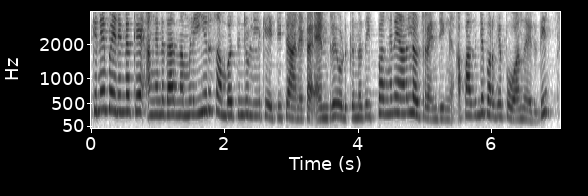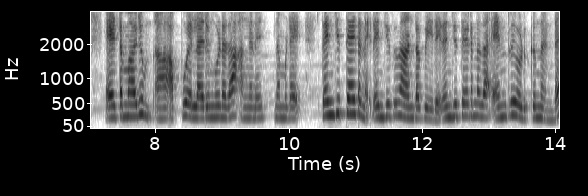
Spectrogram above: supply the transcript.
ചെക്കനെയും പെണ്ണിനൊക്കെ അങ്ങനെ നമ്മൾ ഈ ഒരു സംഭവത്തിന്റെ ഉള്ളിൽ കയറ്റിയിട്ടാണ് കേട്ടോ എൻട്രി കൊടുക്കുന്നത്. ഇപ്പം അങ്ങനെയാണല്ലോ ട്രെൻഡിങ് അപ്പോൾ അതിന്റെ പുറകെ പോകാമെന്ന് കരുതി. ഏട്ടന്മാരും അപ്പു എല്ലാവരും കൂടെ അതാ അങ്ങനെ നമ്മുടെ രഞ്ജിത്തേട്ടനെ രഞ്ജിത്ത് നാണ്ട പേര്. രഞ്ജിത്തേട്ടൻ അതാ എൻട്രി കൊടുക്കുന്നുണ്ട്.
